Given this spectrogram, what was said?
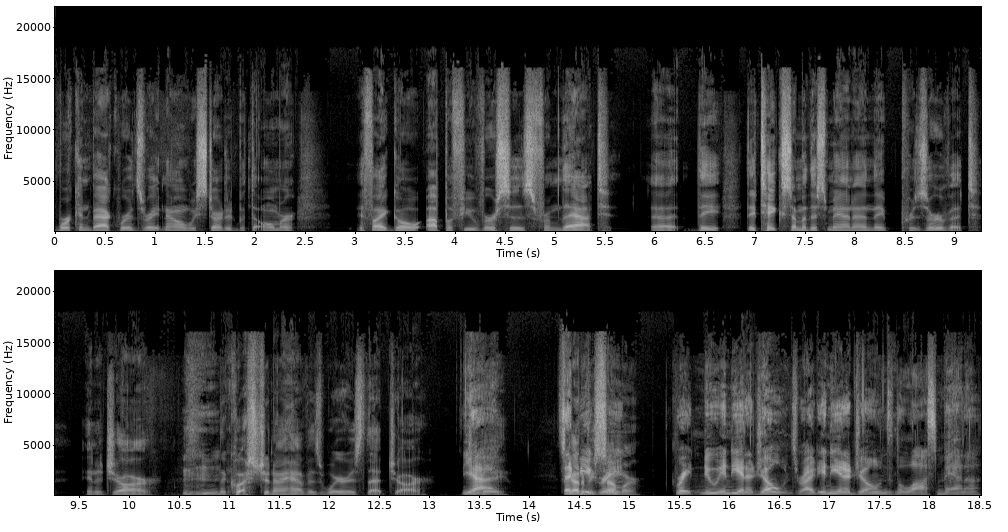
working backwards right now. We started with the Omer. If I go up a few verses from that, uh, they they take some of this manna and they preserve it in a jar. hmm And the question I have is, where is that jar Yeah. today? It's got to be be, great- somewhere. Great new Indiana Jones, right? Indiana Jones and the Lost Manna.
